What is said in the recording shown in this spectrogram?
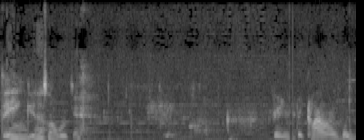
thing and it's not working. Things the clown, boy.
